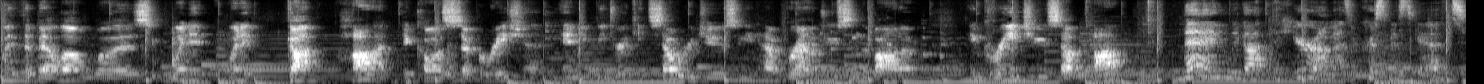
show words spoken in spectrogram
with the Bella was when it, when it got hot, it caused separation and you'd be drinking celery juice and you'd have brown juice in the bottom and green juice up top. Then we got the Hurom as a Christmas gift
